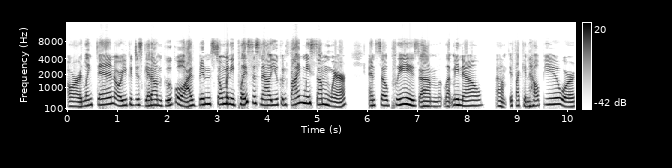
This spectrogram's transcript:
or LinkedIn or you could just get on Google. I've been so many places now. You can find me somewhere. And so please um, let me know um, if I can help you or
